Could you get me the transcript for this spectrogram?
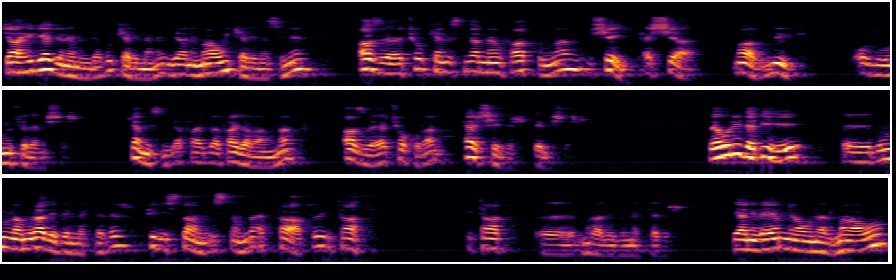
cahiliye döneminde bu kelimenin yani maun kelimesinin az veya çok kendisinden menfaat bulunan şey, eşya, mal, mülk olduğunu söylemiştir. Kendisinde fayda faydalanılan az veya çok olan her şeydir demiştir. Ve uride bihi e, bununla murad edilmektedir. Fil İslam, İslam'da et-taatu, itaat, itaat e, murad edilmektedir. Yani ve yemneunel ma'un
